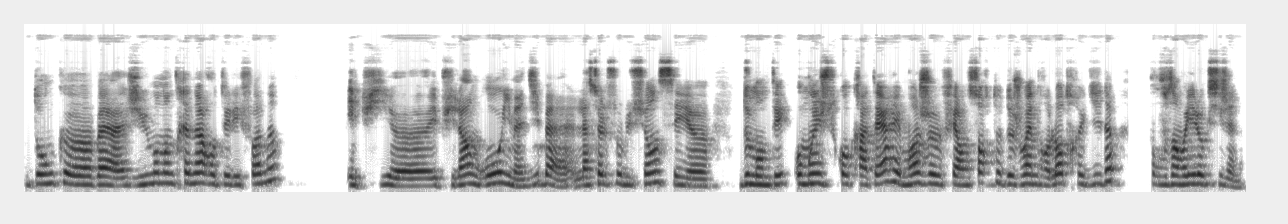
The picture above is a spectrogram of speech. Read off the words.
Donc, ben, j'ai eu mon entraîneur au téléphone. Et puis, et puis là, en gros, il m'a dit, ben, la seule solution, c'est de monter, au moins jusqu'au cratère. Et moi, je fais en sorte de joindre l'autre guide pour vous envoyer l'oxygène.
